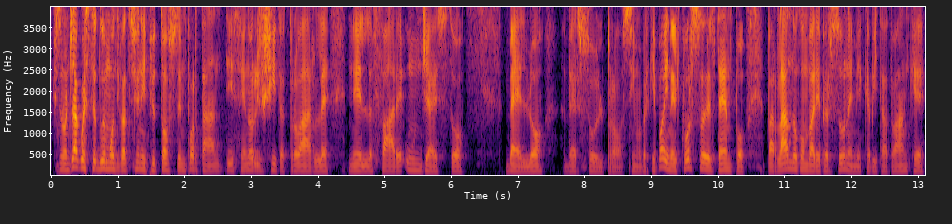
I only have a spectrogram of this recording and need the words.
ci sono già queste due motivazioni piuttosto importanti se non riuscite a trovarle nel fare un gesto bello verso il prossimo, perché poi nel corso del tempo, parlando con varie persone, mi è capitato anche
